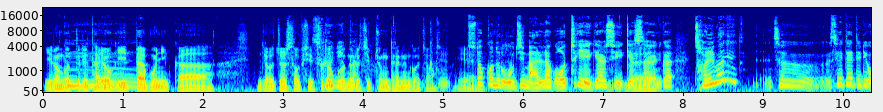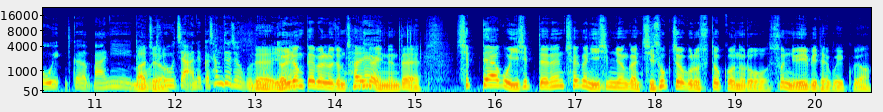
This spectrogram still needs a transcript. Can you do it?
이런 것들이 다 여기 음. 있다 보니까 이제 어쩔 수 없이 수도권으로 그러니까. 집중되는 거죠. 예. 수도권으로 오지 말라고 어떻게 얘기할 수 있겠어요. 네. 그러니까 젊은 저 세대들이 오, 그러니까 많이. 들어오지 않을까 상대적으로. 네, 예. 연령대별로 좀 차이가 네. 있는데 10대하고 20대는 최근 20년간 지속적으로 수도권으로 순유입이 되고 있고요.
